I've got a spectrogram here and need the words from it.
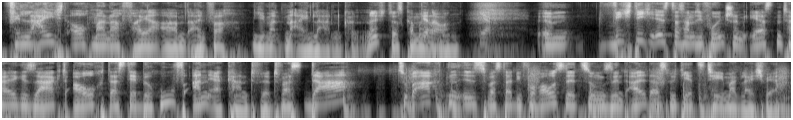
vielleicht auch mal nach Feierabend einfach jemanden einladen können. Nicht? Das kann man ja Genau. auch machen. Ja. Ähm, wichtig ist, das haben Sie vorhin schon im ersten Teil gesagt, auch, dass der Beruf anerkannt wird. Was da zu beachten ist, was da die Voraussetzungen sind, all das wird jetzt Thema gleich werden.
